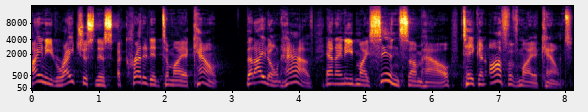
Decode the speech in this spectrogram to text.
I need righteousness accredited to my account that I don't have, and I need my sin somehow taken off of my account.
